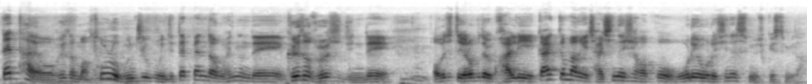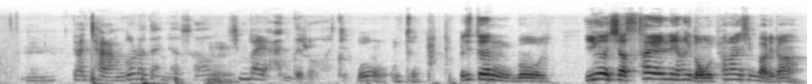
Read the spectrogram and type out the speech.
때 타요. 그래서 막 솔로 문지르고 이제 때 뺀다고 했는데 그래서 그럴 수도 있는데 음. 어쨌든 여러분들 관리 깔끔하게 잘 신으셔갖고 오래오래 신으셨으면 좋겠습니다. 음, 난 잘 안 걸어 다녀서 음. 신발 안 들어가지고. 뭐 아무튼 어쨌든 뭐 이건 진짜 스타일링하기 너무 편한 신발이라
